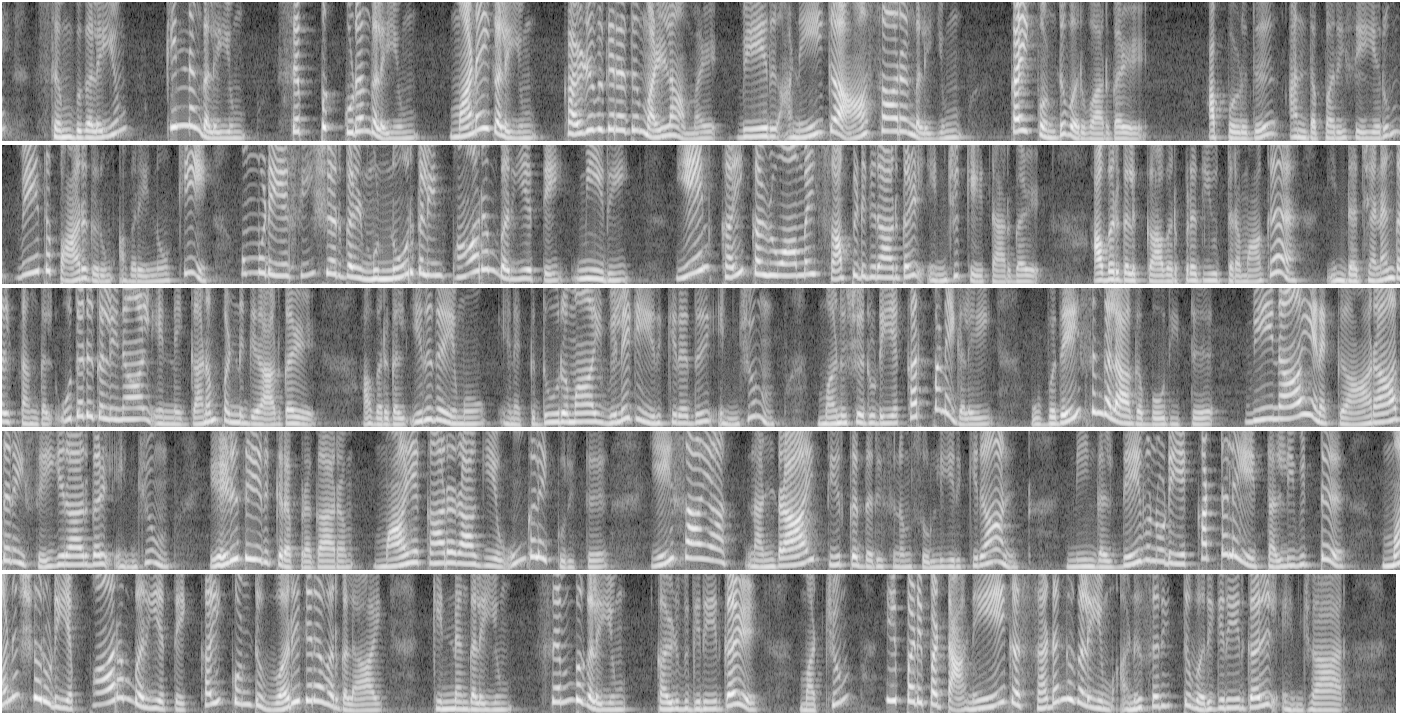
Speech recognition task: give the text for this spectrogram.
செம்புகளையும் கிண்ணங்களையும் செப்பு குடங்களையும் மனைகளையும் கழுவுகிறது மல்லாமல் வேறு அநேக ஆசாரங்களையும் கை கொண்டு வருவார்கள். அப்பொழுது அந்த பரிசேயரும் வேத பாரகரும் அவரை நோக்கி உம்முடைய சீஷர்கள் முன்னோர்களின் பாரம்பரியத்தை மீறி ஏன் கை கழுவாமல் சாப்பிடுகிறார்கள் என்று கேட்டார்கள். அவர்களுக்கு அவர் பிரதியுத்தரமாக இந்த ஜனங்கள் தங்கள் உதடுகளினால் என்னை கனம் பண்ணுகிறார்கள். அவர்கள் இருதயமோ எனக்கு தூரமாய் விலகி இருக்கிறது என்றும் மனுஷருடைய கற்பனைகளை உபதேசங்களாக போதித்து வீணா எனக்கு ஆராதனை செய்கிறார்கள் என்றும் எழுதியிருக்கிற பிரகாரம் மாயக்காரராகிய உங்களை குறித்து ஏசாயா நன்றாய் தீர்க்க தரிசனம் சொல்லியிருக்கிறான். நீங்கள் தேவனுடைய கட்டளையை தள்ளிவிட்டு மனுஷருடைய பாரம்பரியத்தை கை கொண்டு வருகிறவர்களாய் கிண்ணங்களையும் செம்புகளையும் கழுவுகிறீர்கள். மற்றும் இப்படிப்பட்ட அநேக சடங்குகளையும் அனுசரித்து வருகிறீர்கள் என்றார்.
